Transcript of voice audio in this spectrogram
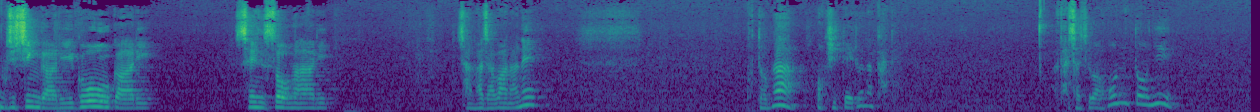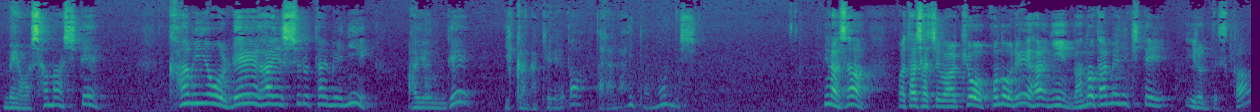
地震があり豪雨があり戦争がありさまざまなねことが起きている中で私たちは本当に目を覚まして神を礼拝するために歩んでいかなければならないと思うんですよ。皆さん私たちは今日この礼拝に何のために来ているんですか？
